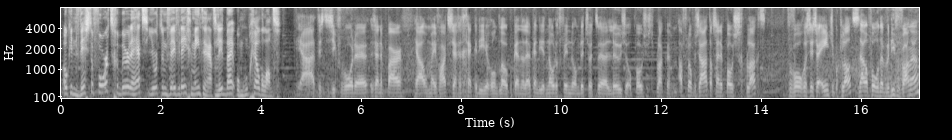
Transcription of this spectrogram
Ook in Westervoort gebeurde het. Je een VVD-gemeenteraadslid bij Omroep Gelderland. Ja, het is te ziek voor woorden. Er zijn een paar, ja, om even hard te zeggen, gekken die hier rondlopen kennelijk. En die het nodig vinden om dit soort uh, leuzen op posters te plakken. Afgelopen zaterdag zijn de posters geplakt. Vervolgens is er eentje beklad. Daarop volgend hebben we die vervangen.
